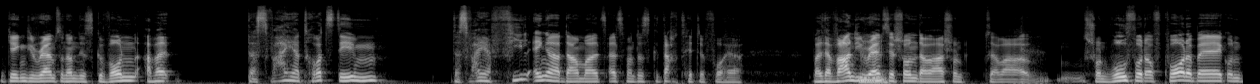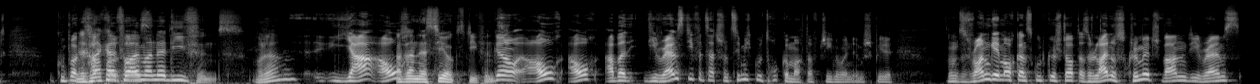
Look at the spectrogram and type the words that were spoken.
gegen die Rams und haben das gewonnen, aber das war ja trotzdem das war ja viel enger damals, als man das gedacht hätte vorher. Weil da waren die mhm. Rams mhm. ja schon, da war schon, da war schon Wolford auf Quarterback und Cooper Das lag halt vor allem an der Defense, oder? Ja, auch. Also an der Seahawks Defense. Genau, auch, auch. Aber die Rams Defense hat schon ziemlich gut Druck gemacht auf Gino in dem Spiel. Und das Run Game auch ganz gut gestoppt. Also Line of Scrimmage waren die Rams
